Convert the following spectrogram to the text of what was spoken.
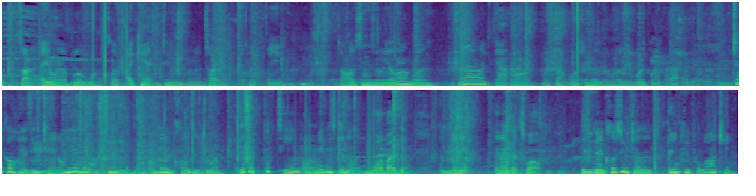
oh, sorry, I only upload one clip. I can't do an entire clip for you. It's always gonna be a long one. Not like that long. My stop motion doesn't really work like that. Check out Hezzy's channel. He has a lot too. I'm getting closer to him. He's like 15, or maybe he's gonna like more by the, the minute, and I got 12. We're getting close to each other. Thank you for watching.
